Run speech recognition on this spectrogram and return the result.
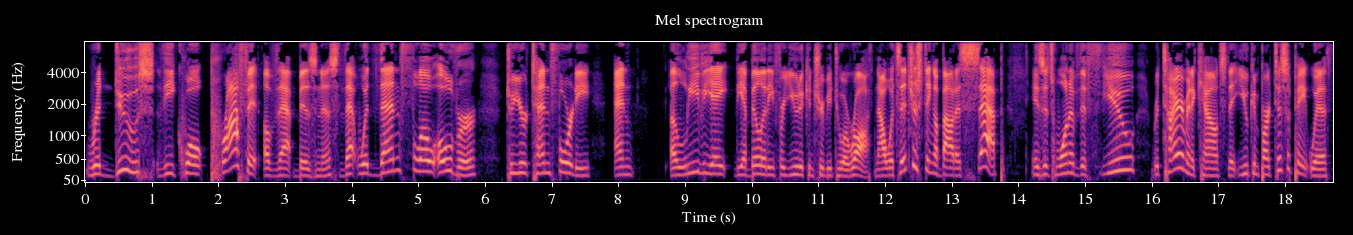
reduce the quote profit of that business that would then flow over to your 1040 and alleviate the ability for you to contribute to a Roth. Now, what's interesting about a SEP is it's one of the few retirement accounts that you can participate with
